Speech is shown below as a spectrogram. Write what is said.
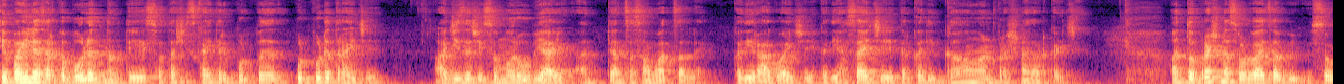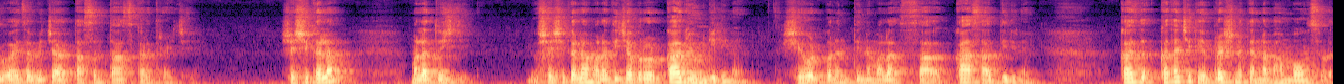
ते पहिल्यासारखं बोलत नव्हते स्वतःशीच काहीतरी पुटपट पुटपुटत राहायचे. आजी जशी समोर उभी आहे आणि त्यांचा संवाद चाललाय. कधी रागवायचे कधी हसायचे तर कधी गहन प्रश्नात अडकायचे. आणि तो प्रश्न सोडवायचा वि- सोडवायचा विचार तासन तास करत राहायचे. शशिकला मला तुझी शशिकला मला तिच्याबरोबर का घेऊन गेली नाही? शेवटपर्यंत तिनं मला सा का साथ दिली नाही? का कदाचित हे प्रश्न त्यांना भांबावून सोडत.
